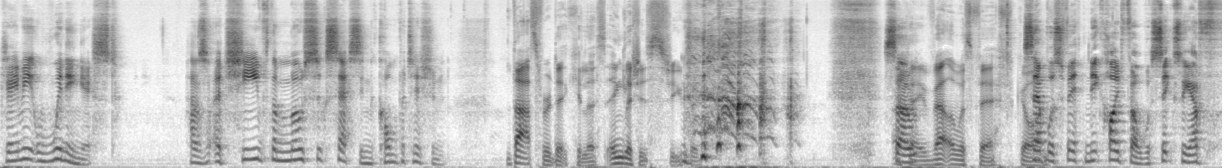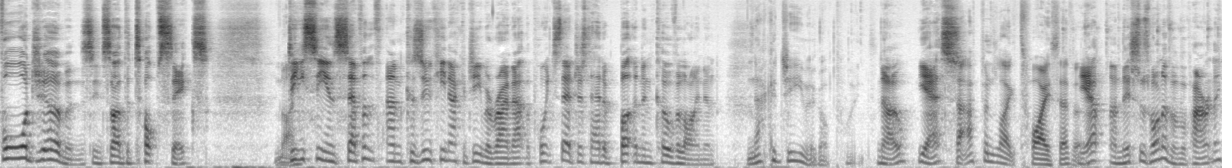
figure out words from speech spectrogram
Jamie winningest has achieved the most success in competition. That's ridiculous. English is stupid. So okay, Vettel was fifth. Go Seb on. was fifth, Nick Heidfeld was sixth. So he had four Germans inside the top six. Nice. DC in seventh, and Kazuki Nakajima ran out the points there, just ahead of Button and Kovalainen. Nakajima got points. No, yes, That happened like twice ever. yep, and this was one of them apparently.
